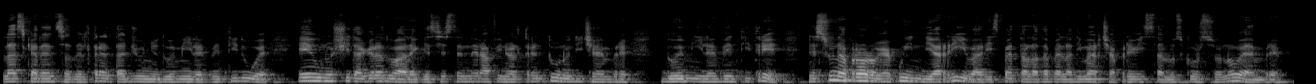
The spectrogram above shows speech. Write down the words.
la scadenza del 30 giugno 2022 e un'uscita graduale che si estenderà fino al 31 dicembre 2023. Nessuna proroga quindi arriva rispetto alla tabella di marcia prevista lo scorso novembre.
